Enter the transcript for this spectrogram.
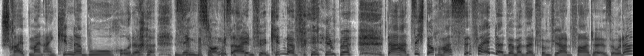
schreibt man ein Kinderbuch oder singt Songs ein für Kinderfilme. Da hat sich doch was verändert, wenn man seit fünf Jahren Vater ist, oder?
